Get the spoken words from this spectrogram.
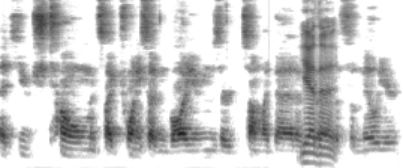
that huge tome. It's like twenty seven volumes or something like that. Yeah, the, the- the familiar.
